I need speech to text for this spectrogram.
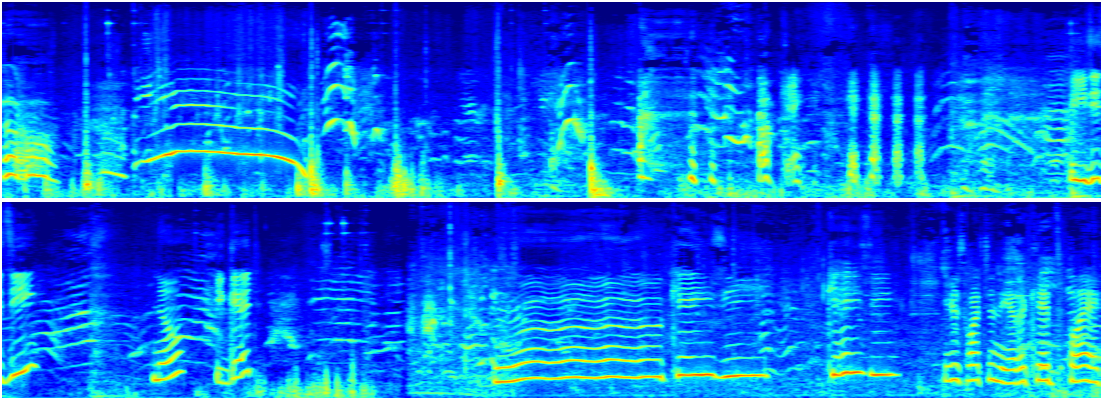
oh. Yay! okay. Are you dizzy? No? You good? Whoa, Casey. Casey. You're just watching the other kids play.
